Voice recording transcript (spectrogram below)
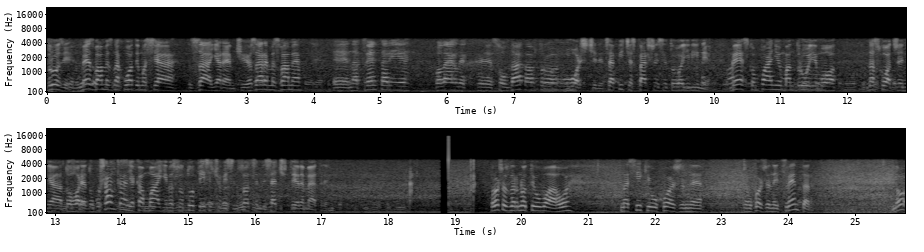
Друзі, ми з вами знаходимося за Яремчею. Зараз ми з вами е, на цвинтарі полеглих е, солдат Австро-Угорщини. Це під час Першої світової війни. Ми з компанією мандруємо на сходження до гори Добушанка, яка має висоту 1874 метри. Прошу звернути увагу, наскільки ухожене, ухожений цвинтар. Ну,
